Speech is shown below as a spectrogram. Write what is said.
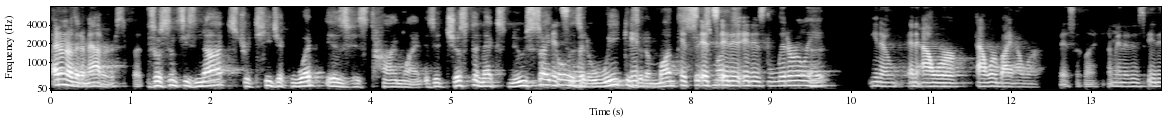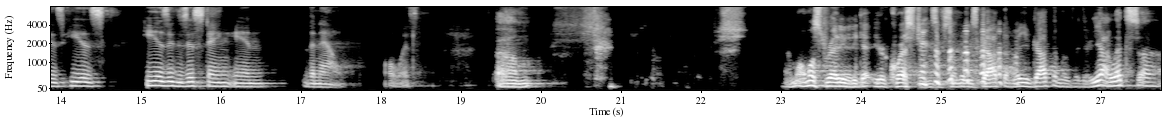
I don't know that it matters, but So since he's not strategic, what is his timeline? Is it just the next news cycle? Is it a week? Is it- it a month? it's, Six it's, it, it is literally, Uh, you know, an hour, hour by hour, basically. I mean, it is, it is, he is, he is existing in the now, always. Um, I'm almost ready to get your questions if somebody's got them. Oh, you've got them over there. Yeah, let's, uh,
